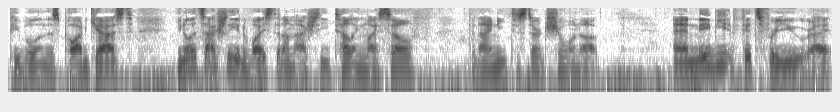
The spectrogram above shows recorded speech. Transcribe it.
people in this podcast, you know, it's actually advice that I'm actually telling myself that I need to start showing up. And maybe it fits for you, right?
